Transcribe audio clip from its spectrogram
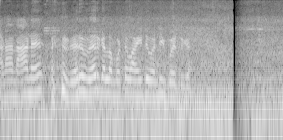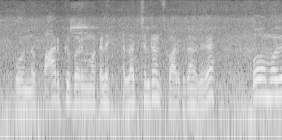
ஆனால் நான் வெறும் வேர்க்கடலை மட்டும் வாங்கிட்டு வண்டிக்கு போயிட்டுருக்கேன். இப்போ இந்த பார்க்கு பாருங்கள் மக்களே. எல்லாம் சில்ட்ரன்ஸ் பார்க்கு தான் இது. போகும்போது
